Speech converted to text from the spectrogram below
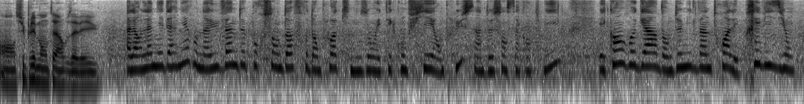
en, supplémentaire vous avez eu alors l'année dernière, on a eu 22% d'offres d'emploi qui nous ont été confiées en plus, 250 hein, 000. Et quand on regarde en 2023 les prévisions euh,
